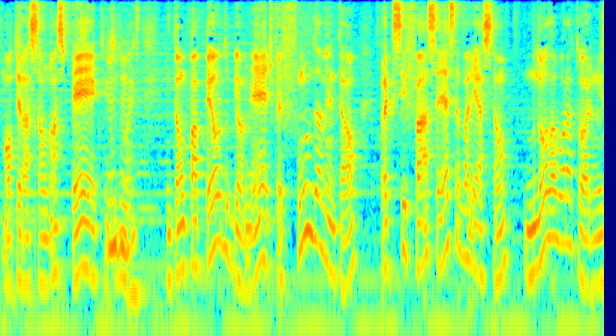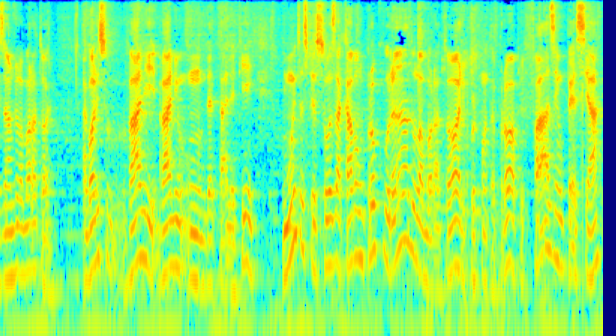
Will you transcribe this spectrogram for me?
uma alteração no aspecto e uhum. tudo mais. Então, o papel do biomédico é fundamental para que se faça essa avaliação no laboratório, no exame de laboratório. Agora, isso vale, vale um detalhe aqui. Muitas pessoas acabam procurando o laboratório por conta própria, fazem o PSA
